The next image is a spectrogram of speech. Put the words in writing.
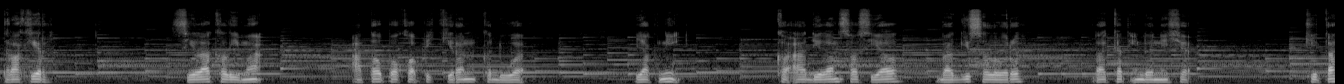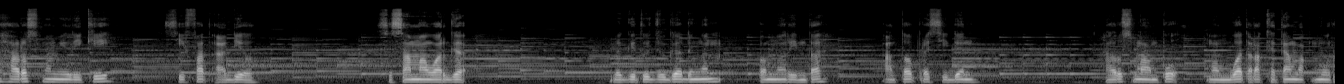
Terakhir, sila kelima atau pokok pikiran kedua, yakni keadilan sosial bagi seluruh rakyat Indonesia. Kita harus memiliki sifat adil sesama warga. Begitu juga dengan pemerintah atau presiden harus mampu membuat rakyat yang makmur.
